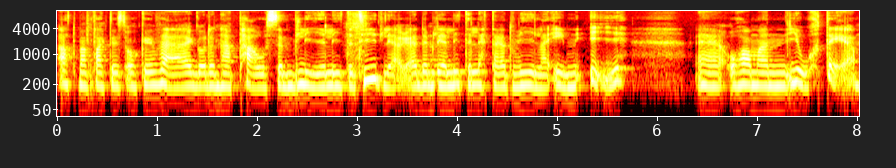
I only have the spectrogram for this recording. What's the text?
att man faktiskt åker iväg och den här pausen blir lite tydligare. Det blir lite lättare att vila in i. Eh, och har man gjort det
